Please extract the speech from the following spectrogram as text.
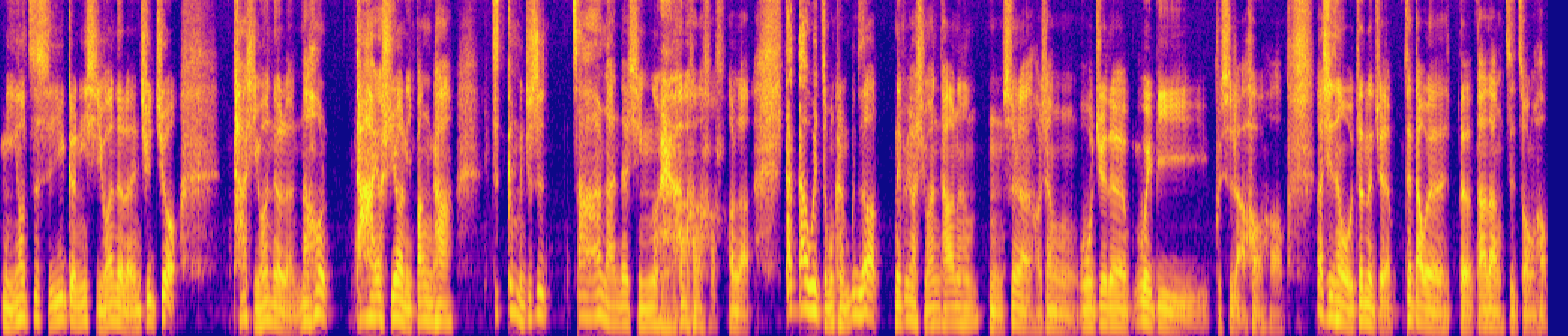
你要支持一个你喜欢的人去救他喜欢的人，然后。他还要需要你帮他，这根本就是渣男的行为啊！好了，但大卫怎么可能不知道雷贝卡喜欢他呢？嗯，虽然好像我觉得未必不是啦。哈，哈，那其实我真的觉得，在大卫的搭档之中，哈，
